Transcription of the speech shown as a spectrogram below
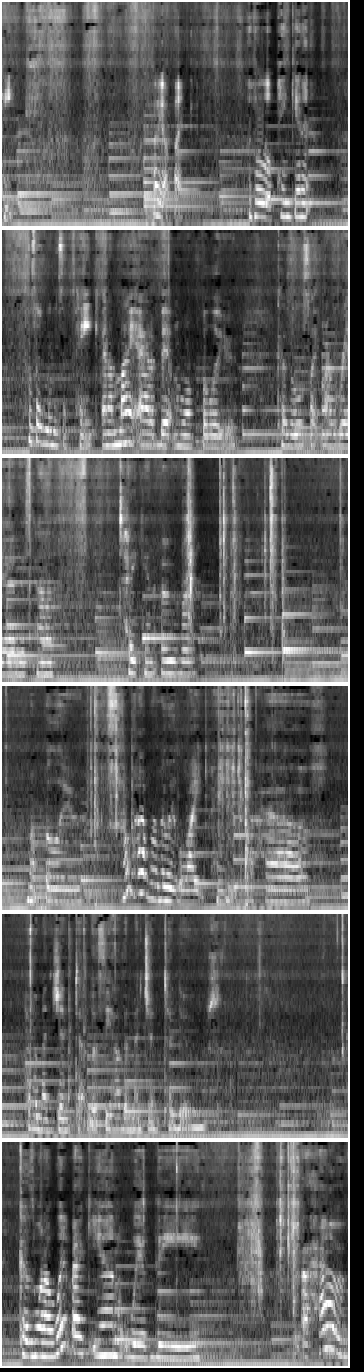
Pink. What do y'all think? With a little pink in it? Looks like we need some pink. And I might add a bit more blue because it looks like my red is kind of taking over my blue. I don't have a really light pink. I have, have a magenta. Let's see how the magenta goes. Because when I went back in with the I have,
